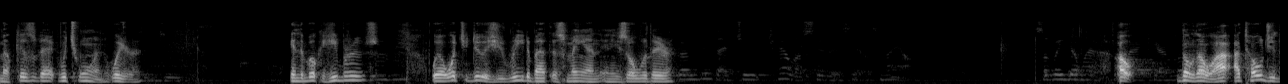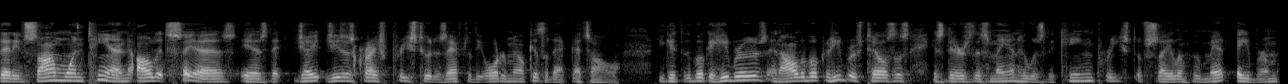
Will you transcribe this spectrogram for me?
Melchizedek, which one? Where? In the book of Hebrews? Well, what you do is you read about this man, and he's over there. Oh, no, no. I, I told you that in Psalm 110, all it says is that J- Jesus Christ's priesthood is after the order of Melchizedek. That's all. You get to the book of Hebrews, and all the book of Hebrews tells us is there's this man who was the king priest of Salem who met Abram.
